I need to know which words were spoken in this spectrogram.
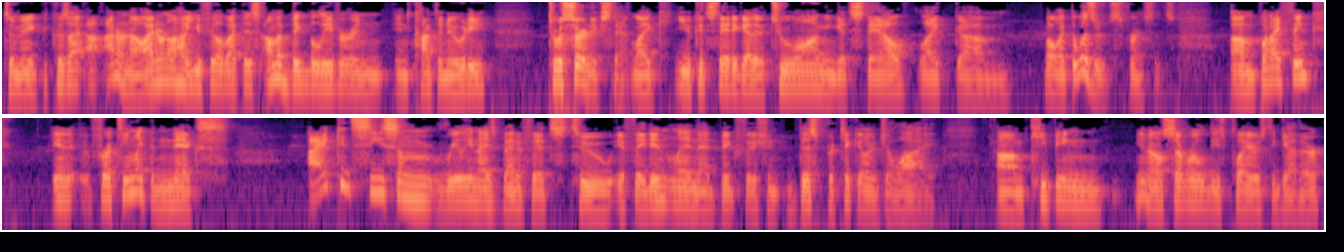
to make because I, I, I don't know, I don't know how you feel about this. I'm a big believer in in continuity to a certain extent. Like you could stay together too long and get stale, like um, well, like the Wizards, for instance. Um, but I think in for a team like the Knicks, I could see some really nice benefits to if they didn't land that big fish in this particular July, um, keeping you know several of these players together,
